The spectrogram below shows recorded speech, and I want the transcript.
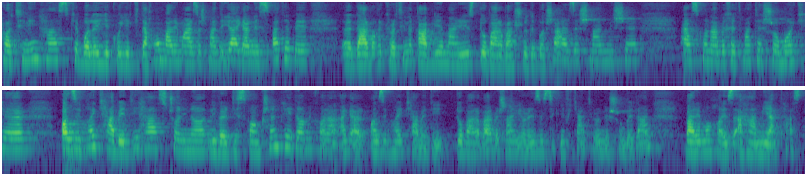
کراتینین هست که بالای یک و یک دهم برای ما ارزشمنده یا اگر نسبت به در واقع کراتینین قبلی مریض دو برابر شده باشه ارزشمند میشه. عرض کنم به خدمت شما که آنزیم های کبدی هست چون اینا liver dysfunction پیدا می‌کنن. اگر آنزیم های کبدی دو برابر بشن یا rise significant ی رو نشون بدن برای ما حائز اهمیت هست.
